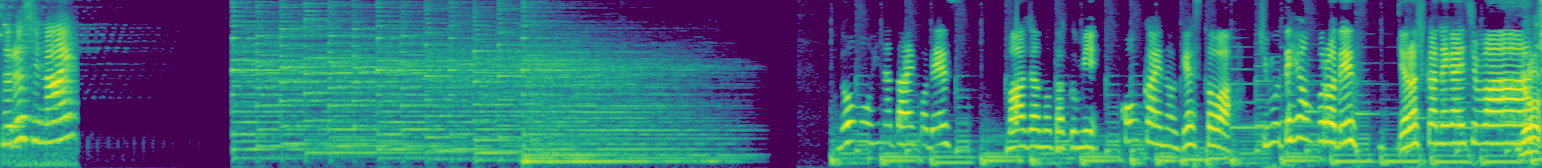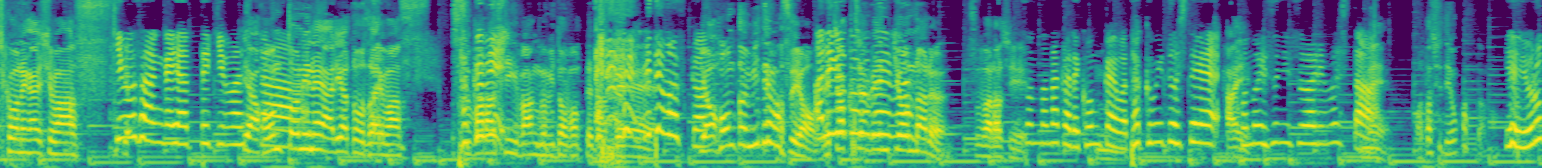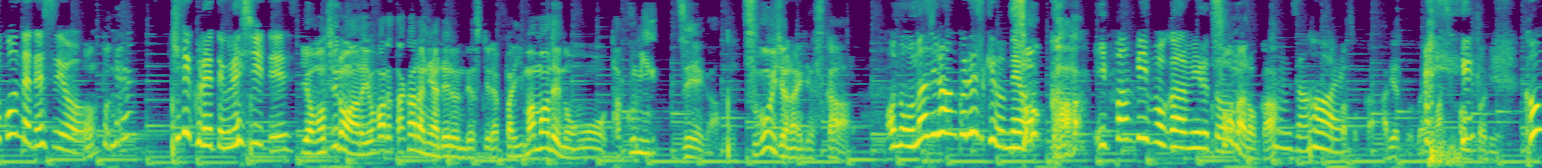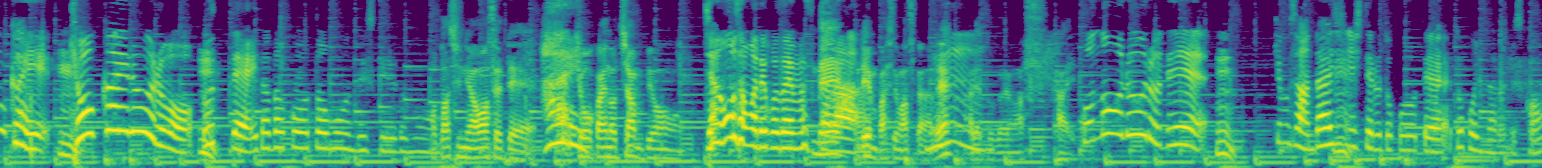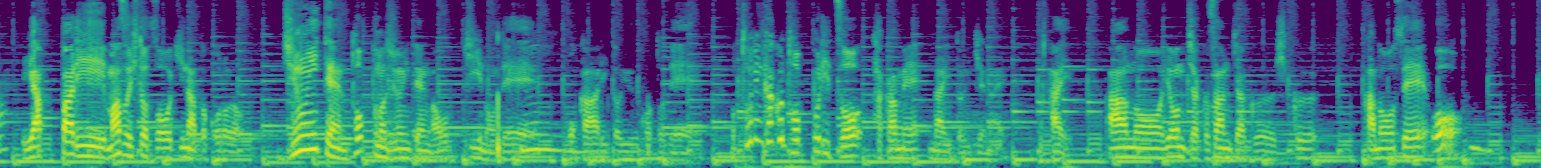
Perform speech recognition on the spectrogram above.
するしない？どうも、ひなたあいこです。麻雀の匠、今回のゲストは、キムテヒョンプロです。よろしくお願いします。よろしくお願いします。キムさんがやってきまいや、した。本当にね、ありがとうございます。素晴らしい番組と思ってたんで。見てますか？いや、本当に見てますよ。ありめちゃくちゃがとうございます勉強になる。素晴らしい。そんな中で今回は匠として、はいこの椅子に座りました。ね私でよかったの？いや、喜んでですよ本。当に？来てくれて嬉しいです。いや、もちろん、あの、呼ばれたからには出るんですけど、やっぱり今までのもう、匠勢が、すごいじゃないですか。あの、同じランクですけどね。そっか？一般ピーポーから見ると。そうなのか？さん、はいそっ。かそっか。ありがとうございます。本当に。今回、うん協会ルールを打っていただこうと思うんですけれども。私に合わせて、はい。協会のチャンピオン、ジャン王様でございますかねら。、連覇してますからね。うんありがとうございます。はい。このルールで、うん。キムさん大事にしてるところってどこになるんですか、やっぱり、まず一つ大きなところ、順位点、トップの順位点が大きいので、うんおかわりということで、とにかくトップ率を高めないといけない。はい。あの、4着、3着引く可能性を、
